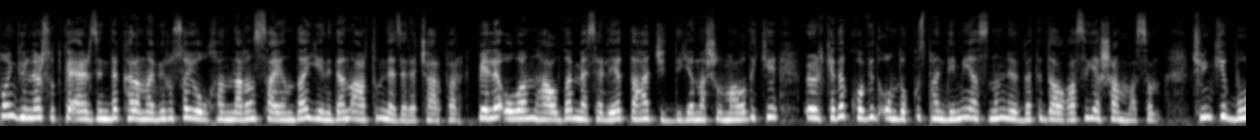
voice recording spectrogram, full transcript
Son günlər sutka ərzində koronavirusa yoluxanların sayında yenidən artım nəzərə çarpır. Belə olan halda məsələyə daha ciddi yanaşılmalıdır ki, ölkədə COVID-19 pandemiyasının növbəti dalğası yaşanmasın. Çünki bu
